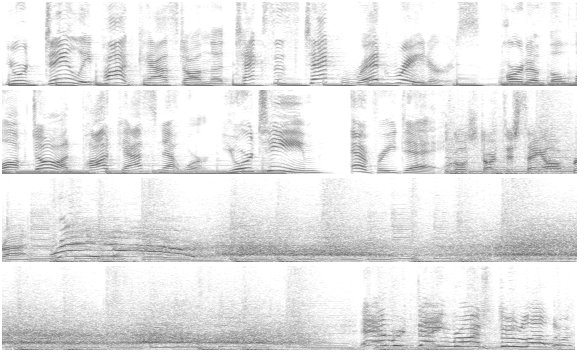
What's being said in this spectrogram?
your daily podcast on the Texas Tech Red Raiders, part of the Locked On Podcast Network. Your team every day. We're going to start this thing off right. Raider! Everything runs through Lubbock.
